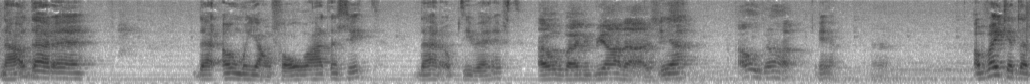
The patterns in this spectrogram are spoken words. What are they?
Nou, daar, uh, daar ome Jan Volwater zit, daar op die werft. Oh, bij die bejaardenhuizen? Ja. Oh, daar? Ja. ja. Oh, weet je dat,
